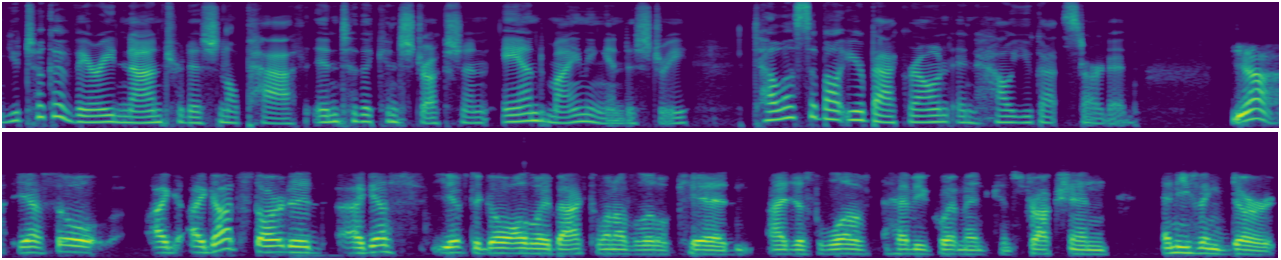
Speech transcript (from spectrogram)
you took a very non-traditional path into the construction and mining industry. Tell us about your background and how you got started. Yeah, yeah. So I, I got started. I guess you have to go all the way back to when I was a little kid. I just loved heavy equipment, construction, anything dirt.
